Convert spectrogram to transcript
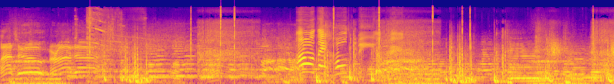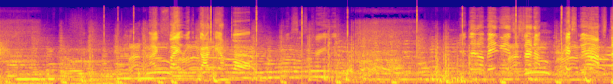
Latu, Miranda. Oh, they hold me. Okay. I fight with a goddamn ball. This is crazy. Your little minions are starting to piss me off. Stop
